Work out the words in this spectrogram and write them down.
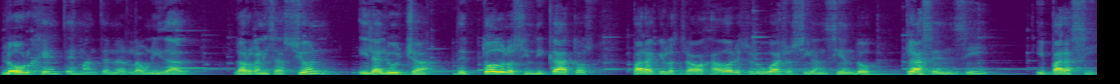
Lo urgente es mantener la unidad, la organización y la lucha de todos los sindicatos para que los trabajadores uruguayos sigan siendo clase en sí y para sí.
